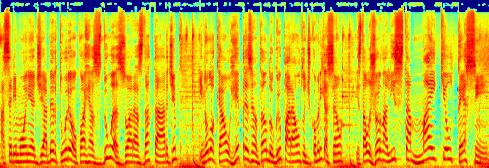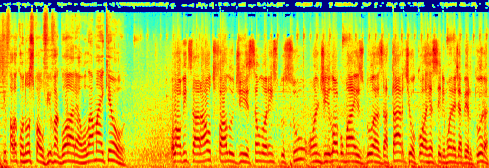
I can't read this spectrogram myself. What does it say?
A cerimônia de abertura ocorre às duas horas da tarde e no local, representando o Grupo Arauto de Comunicação, está o jornalista Michael Tessin, que fala conosco ao vivo agora. Olá, Michael. Olá, ouvintes da Arauto, falo de São Lourenço do Sul, onde logo mais duas da tarde ocorre a cerimônia de abertura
